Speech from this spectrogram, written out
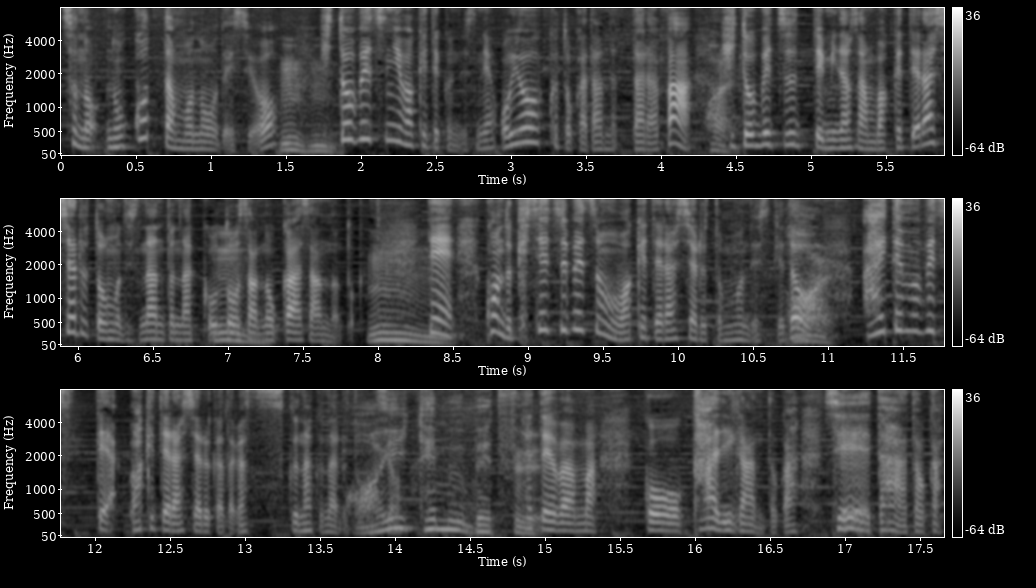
その残ったものをですよ、うんうん人別に分けていくんですね。お洋服とかだったらば、はい。人別って皆さん分けてらっしゃると思うんです。なんとなくお父さんのお母さんのとか。うん。で今度季節別も分けてらっしゃると思うんですけど、はい。アイテム別って分けてらっしゃる方が少なくなると思うんですよ。アイテム別。例えば、まあ、こうカーディガンとかセーターとか、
